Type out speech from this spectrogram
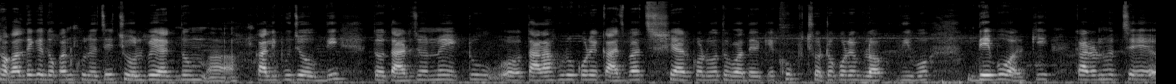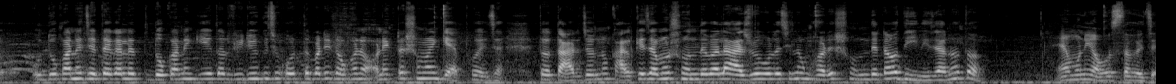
সকাল থেকে দোকান খুলেছে, চলবে একদম কালী পুজো অবধি। তো তার জন্য একটু তাড়াহুড়ো করে কাজবাজ শেয়ার করব তোমাদেরকে, খুব ছোট করে ব্লগ দিব, দেবো আর কি। কারণ হচ্ছে, ও দোকানে যেতে গেলে দোকানে গিয়ে তো আর ভিডিও কিছু করতে পারি না, ওখানে অনেকটা সময় গ্যাপ হয়ে যায়। তো তার জন্য কালকে যেমন সন্ধেবেলা আসবে বলেছিলাম, ঘরে সন্ধেটাও দিইনি, জানো তো? এমনই অবস্থা হয়েছে।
